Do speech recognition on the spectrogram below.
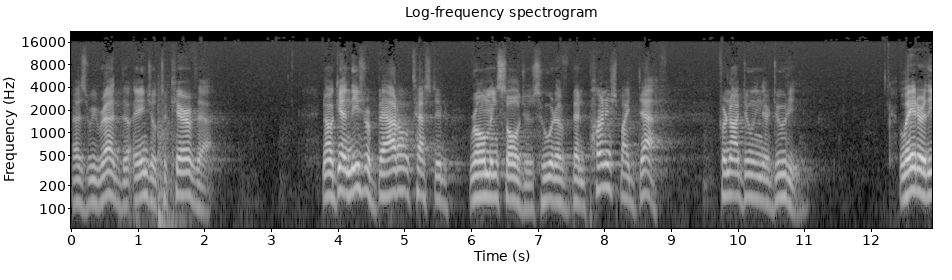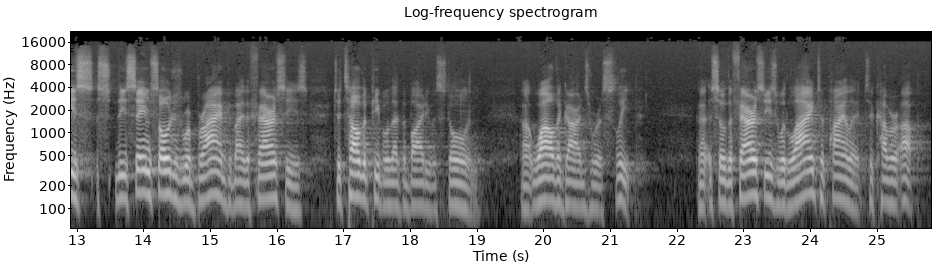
as we read, the angel took care of that. Now, again, these were battle tested Roman soldiers who would have been punished by death for not doing their duty. Later, these, these same soldiers were bribed by the Pharisees to tell the people that the body was stolen uh, while the guards were asleep. Uh, so the Pharisees would lie to Pilate to cover up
